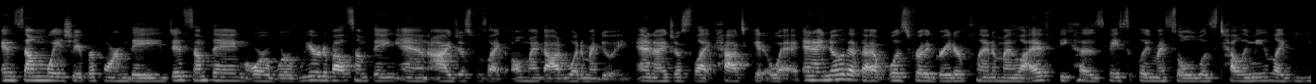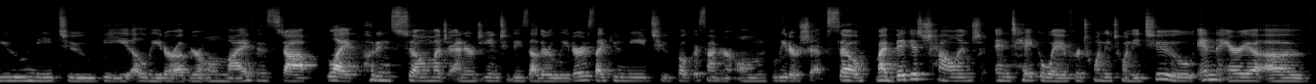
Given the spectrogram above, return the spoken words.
in some way, shape, or form. They did something or were weird about something. And I just was like, oh my God, what am I doing? And I just like had to get away. And I know that that was for the greater plan of my life because basically my soul was telling me, like, you need to be a leader of your own life and stop like putting so much energy into these other leaders. Like, you need to focus on your own leadership. So, my biggest challenge and takeaway for 20 2022 in the area of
